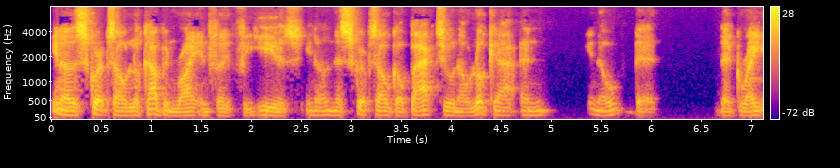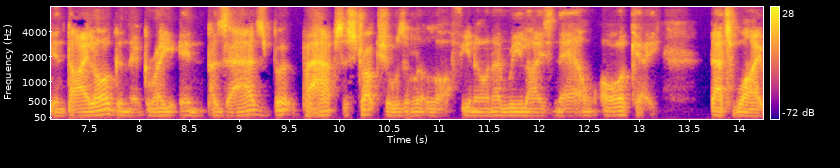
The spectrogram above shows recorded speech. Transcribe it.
you know the scripts i'll look i've been writing for for years you know and the scripts i'll go back to and i'll look at and you know they're they're great in dialogue and they're great in pizzazz but perhaps the structure was a little off you know and i realize now oh okay that's why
